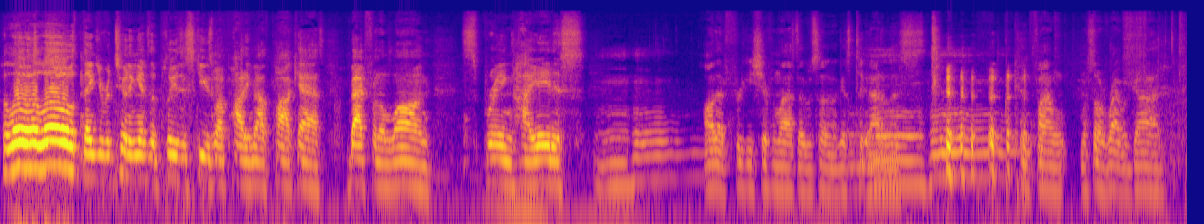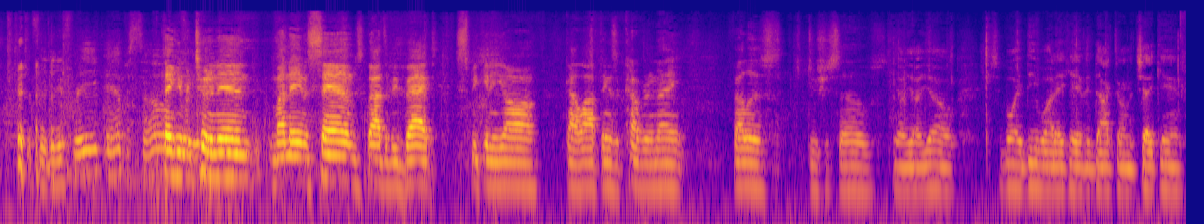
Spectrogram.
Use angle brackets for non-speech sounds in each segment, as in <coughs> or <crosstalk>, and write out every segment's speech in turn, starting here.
Hello, hello. Thank you for tuning in to the Please Excuse My Potty Mouth podcast. Back from the long spring hiatus. Mm-hmm. All that freaky shit from last episode, I guess, took it out of us. Mm-hmm. <laughs> Couldn't find myself right with God. Freaky freak episode. Thank you for tuning in. My name is Sam. Glad to be back. Speaking to y'all. Got a lot of things to cover tonight. Fellas, introduce yourselves. Yo, yo, yo. It's your boy D Watt, aka the doctor on the check in.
